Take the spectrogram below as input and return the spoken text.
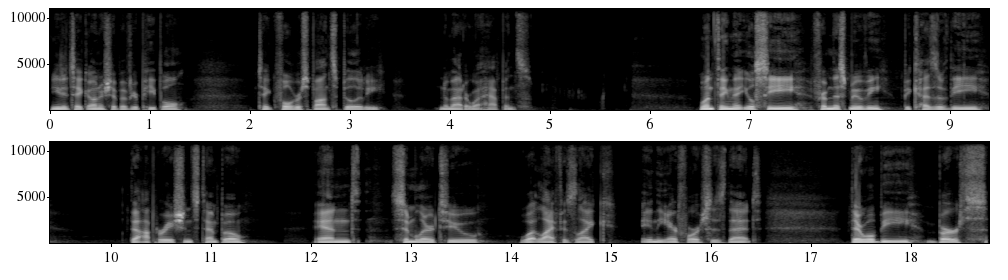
You need to take ownership of your people, take full responsibility no matter what happens. One thing that you'll see from this movie because of the the operations tempo and similar to what life is like in the Air Force is that there will be births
